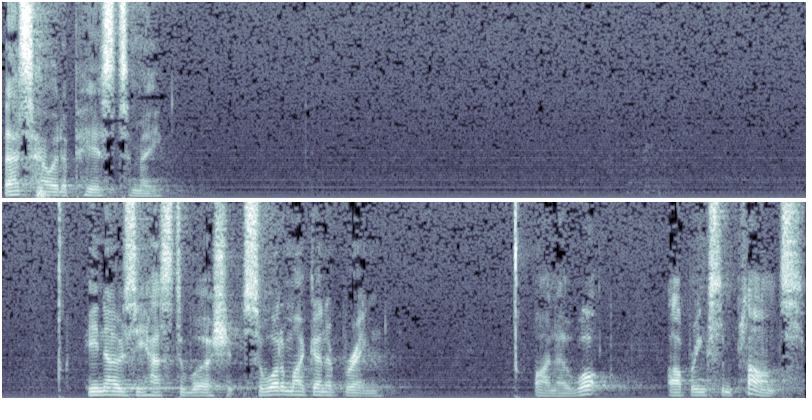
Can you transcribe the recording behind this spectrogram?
that's how it appears to me. He knows he has to worship. So, what am I going to bring? I know what. I'll bring some plants,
